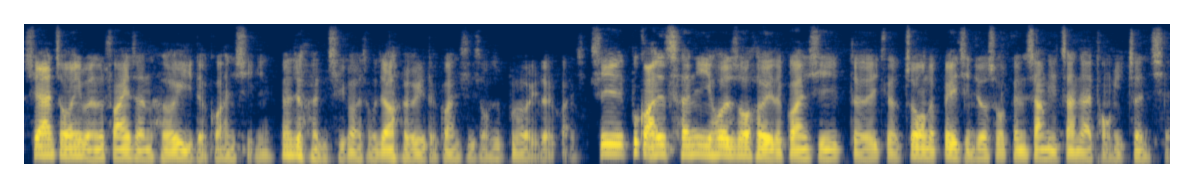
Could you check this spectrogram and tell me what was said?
现在中文译本是翻译成合以的关系，那就很奇怪，什么叫合以的关系，什么是不合以的关系？其实不管是称义或者说合以的关系的一个重要的背景，就是说跟上帝站在同一阵线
